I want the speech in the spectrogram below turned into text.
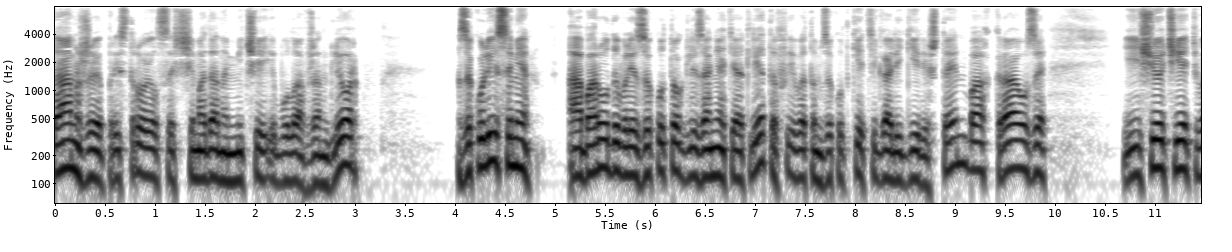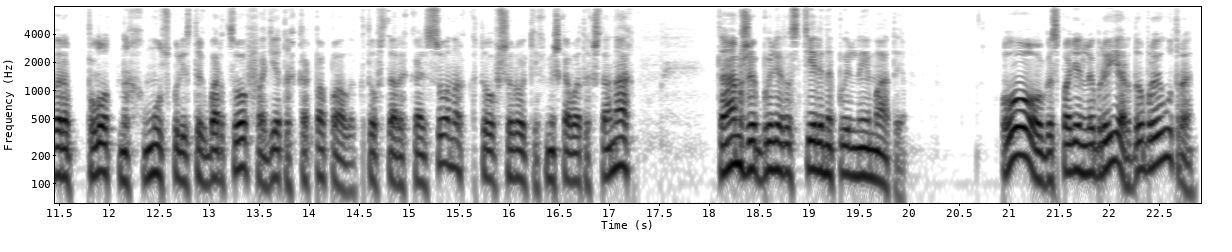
там же пристроился с чемоданом мечей и булав жонглер. За кулисами оборудовали закуток для занятий атлетов, и в этом закутке тягали гири Штейнбах, Краузе и еще четверо плотных мускулистых борцов, одетых как попало, кто в старых кальсонах, кто в широких мешковатых штанах. Там же были расстелены пыльные маты. «О, господин Лебрюер, доброе утро!»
